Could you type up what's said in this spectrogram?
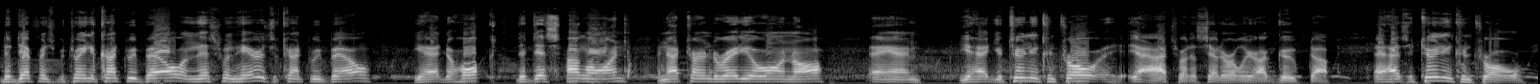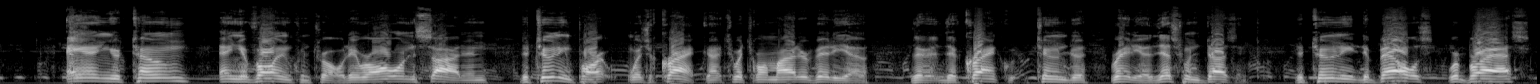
the difference between the Country Bell and this one here is the Country Bell. You had the hook, the disc hung on, and that turned the radio on and off. And you had your tuning control. Yeah, that's what I said earlier. I goofed up. It has a tuning control and your tone and your volume control. They were all on the side, and the tuning part was a crank. That's what's on my other video. The the crank tuned radio. This one doesn't. The tuning, the bells were brass,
